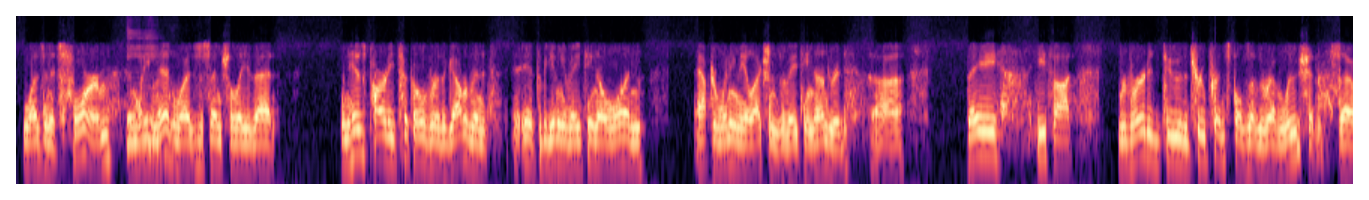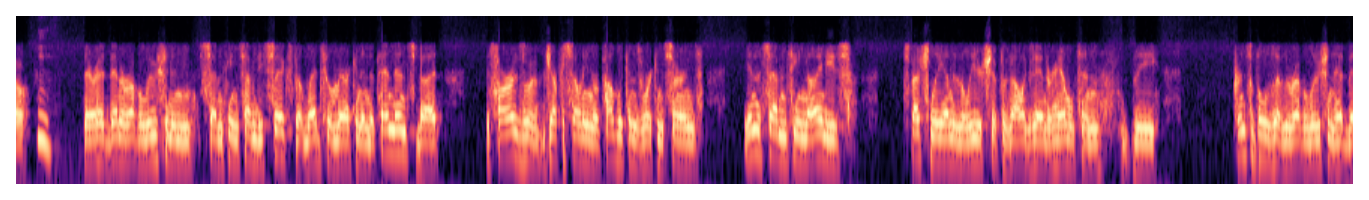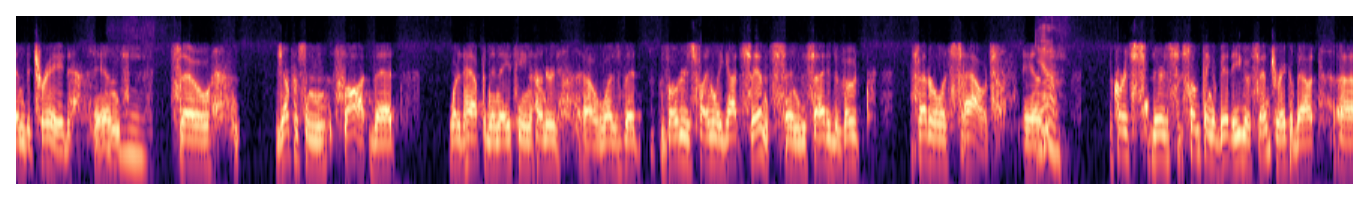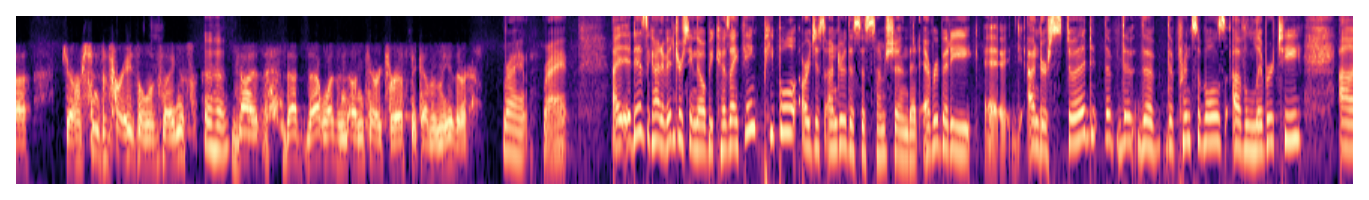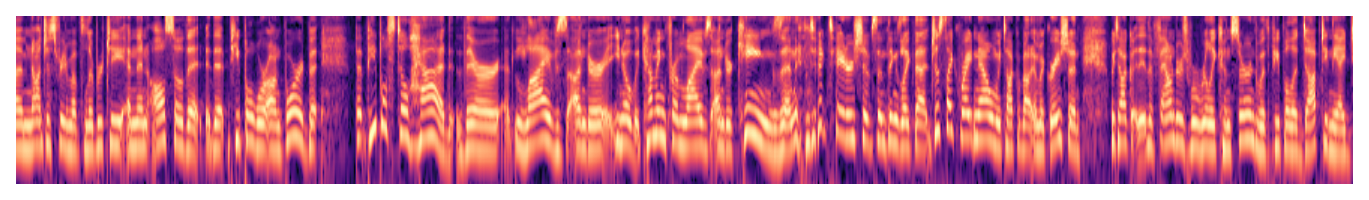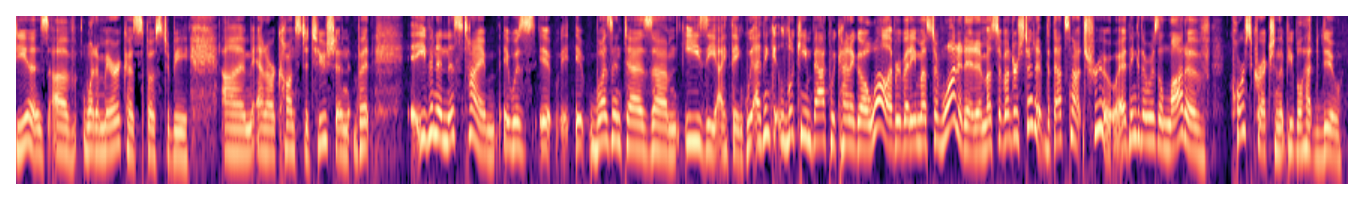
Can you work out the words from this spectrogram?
was in its form. And what he hmm. meant was essentially that when his party took over the government at the beginning of 1801, after winning the elections of 1800, uh, they, he thought, reverted to the true principles of the revolution. So. Hmm there had been a revolution in 1776 that led to American independence, but as far as the Jeffersonian Republicans were concerned, in the 1790s, especially under the leadership of Alexander Hamilton, the principles of the revolution had been betrayed. And mm-hmm. so Jefferson thought that what had happened in 1800 uh, was that voters finally got sense and decided to vote Federalists out. And yeah. of course, there's something a bit egocentric about uh, Jefferson's appraisal of things, mm-hmm. but that that wasn't uncharacteristic of him either. Right, right. It is kind of interesting though because I think people are just under this assumption that everybody uh, understood the, the, the, the, principles of liberty, um, not just freedom of liberty, and then also that, that people were on board, but but people still had their lives under, you know, coming from lives under kings and dictatorships and things like that. Just like right now, when we talk about immigration, we talk, the founders were really concerned with people adopting the ideas of what America is supposed to be um, and our Constitution. But even in this time, it was it it wasn't as um, easy. I think we I think looking back, we kind of go, well, everybody must have wanted it and must have understood it, but that's not true. I think there was a lot of course correction that people had to do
